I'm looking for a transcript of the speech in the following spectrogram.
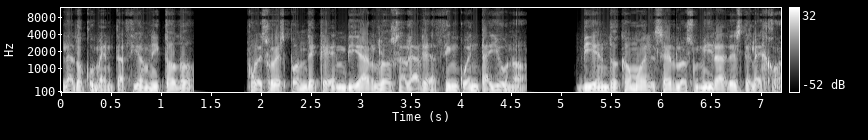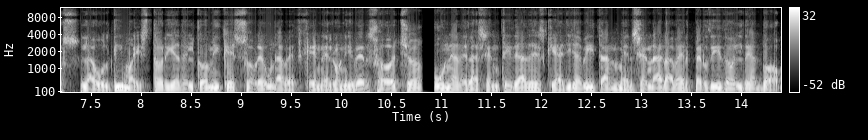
la documentación y todo? Pues responde que enviarlos al área 51. Viendo cómo el ser los mira desde lejos. La última historia del cómic es sobre una vez que en el universo 8, una de las entidades que allí habitan mencionar haber perdido el de Bob.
